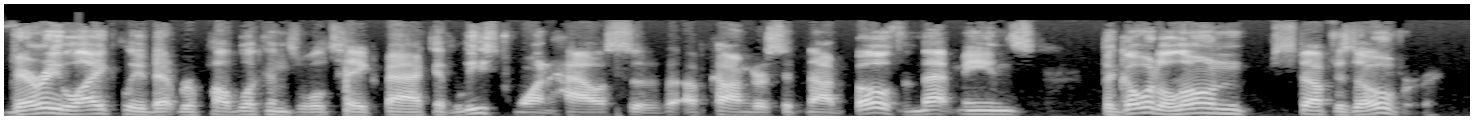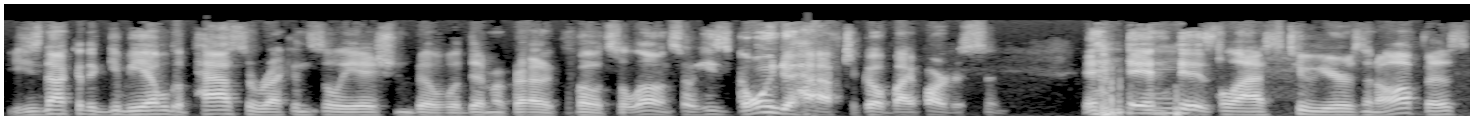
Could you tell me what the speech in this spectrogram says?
very likely that Republicans will take back at least one house of, of Congress, if not both. And that means the go it alone stuff is over. He's not going to be able to pass a reconciliation bill with Democratic votes alone. So he's going to have to go bipartisan in, in his last two years in office.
